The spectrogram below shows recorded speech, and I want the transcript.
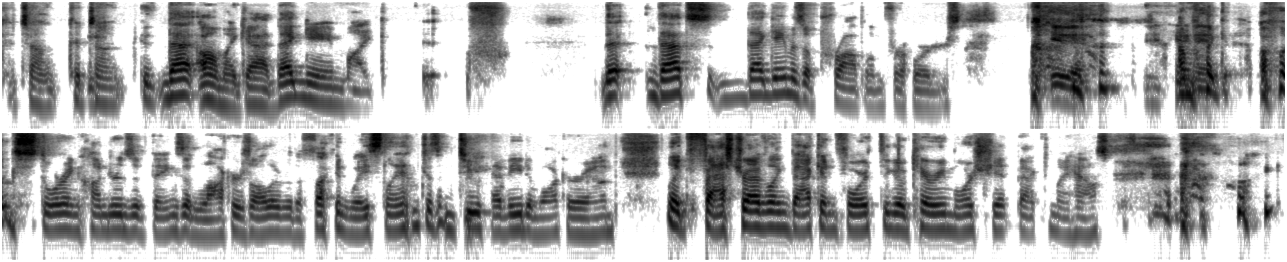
katunk, katunk. That oh my god, that game like that that's that game is a problem for hoarders. it is. I'm is. like I'm like storing hundreds of things in lockers all over the fucking wasteland because I'm too heavy to walk around. Like fast traveling back and forth to go carry more shit back to my house. like,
